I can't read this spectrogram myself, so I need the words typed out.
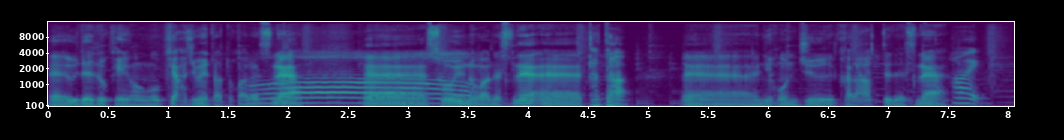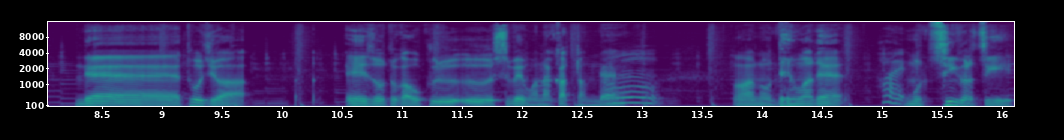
えー腕時計が動き始めたとかですね、えあー。ーそういうのがですね、えー多々、えー日本中からあってですね、はい。で当時は映像とか送る術もなかったんで、うん。あの電話ではい。もう次から次、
